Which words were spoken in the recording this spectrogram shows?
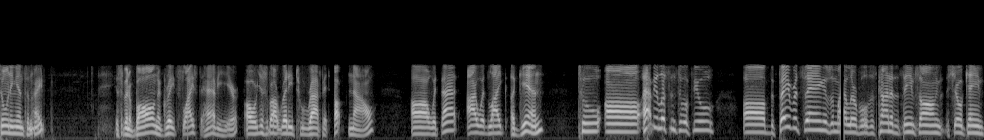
tuning in tonight. It's been a ball and a great slice to have you here. Oh, we're just about ready to wrap it up now. Uh, with that, I would like again to uh, have you listen to a few of the favorite sayings of my liberals. It's kind of the theme song that the show came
